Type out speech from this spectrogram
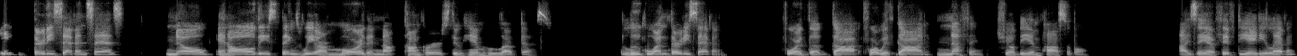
8:37 says, "No, in all these things we are more than conquerors through him who loved us." Luke 1:37, "For the God for with God nothing shall be impossible." Isaiah 58:11,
